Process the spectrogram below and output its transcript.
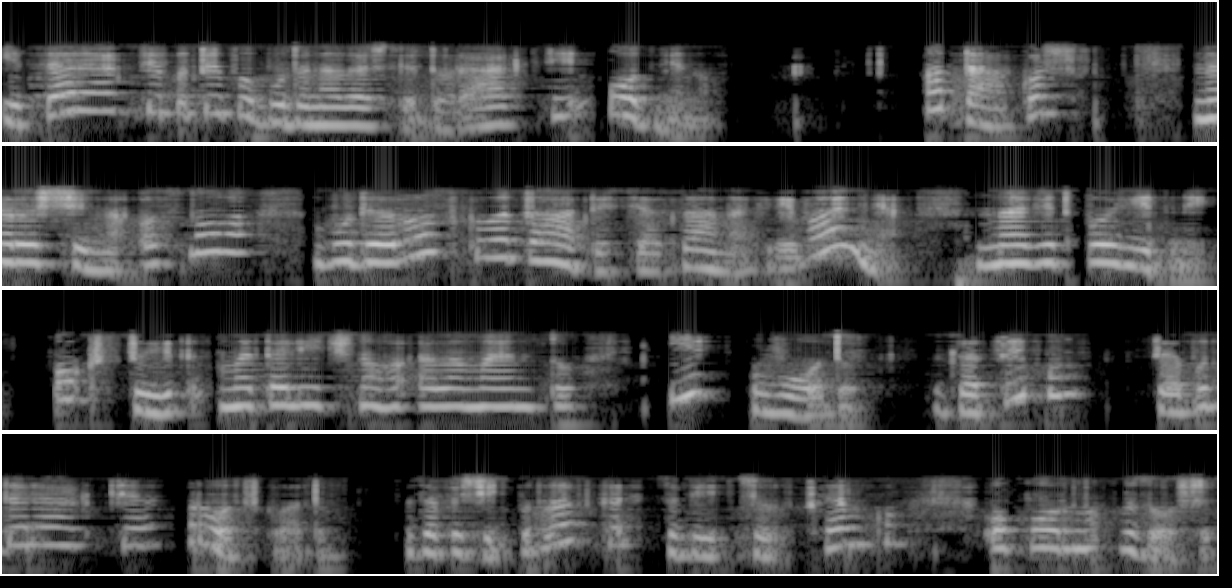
І ця реакція по типу буде належати до реакції обміну. А також нерозчинна основа буде розкладатися за нагрівання на відповідний оксид металічного елементу і воду. За типом це буде реакція розкладу. Запишіть, будь ласка, собі цю схемку опорну в зошит.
